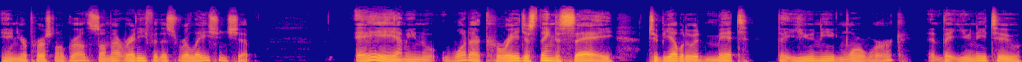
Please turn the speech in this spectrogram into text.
in your personal growth. So I'm not ready for this relationship. A, I mean, what a courageous thing to say to be able to admit that you need more work that you need to,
